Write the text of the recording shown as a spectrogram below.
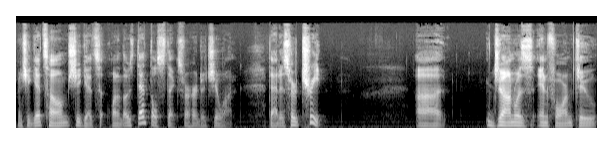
when she gets home, she gets one of those dental sticks for her to chew on. That is her treat. Uh, John was informed to,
